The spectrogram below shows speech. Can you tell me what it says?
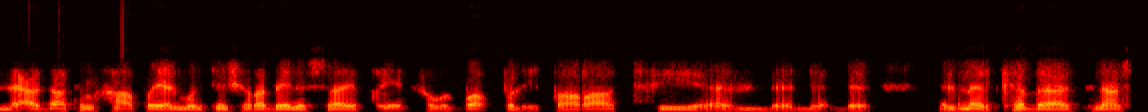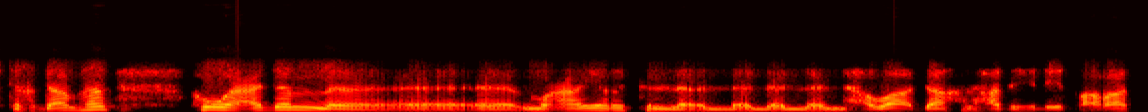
العادات الخاطئة المنتشرة بين السائقين حول ضغط الإطارات في المركبة أثناء استخدامها هو عدم آه، آه، معايرة الهواء داخل هذه الإطارات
